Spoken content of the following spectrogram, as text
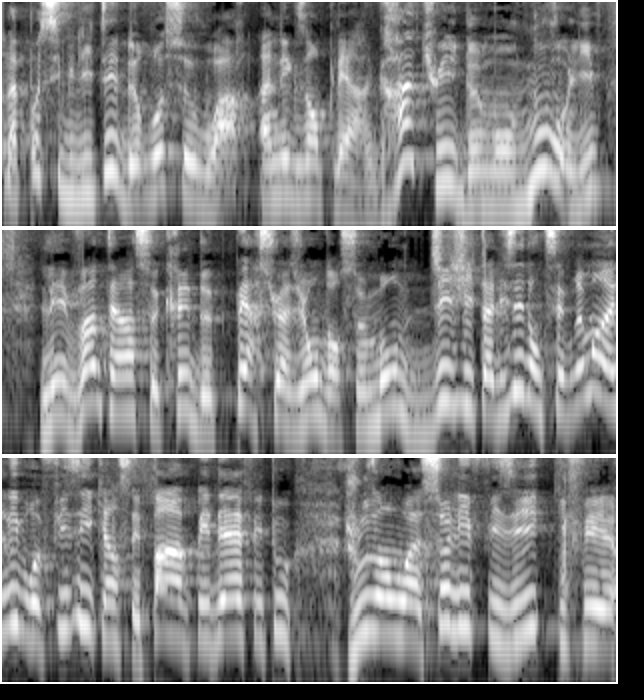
la possibilité de recevoir un exemplaire gratuit de mon nouveau livre, Les 21 secrets de persuasion dans ce monde digitalisé. Donc c'est vraiment un livre physique, hein, c'est pas un PDF et tout. Je vous envoie ce livre physique qui fait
